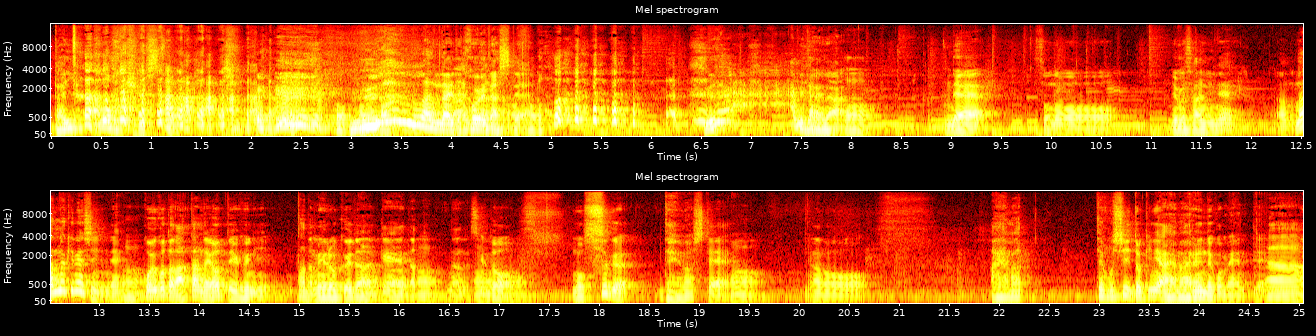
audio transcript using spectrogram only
大号泣して うわうわ泣いて声出してうわーみたいな。うんでその嫁さんにねあの何の気なしにねうんこういうことがあったんだよっていうふうにただメールをくれただけだうんうんなんですけうんどもうすぐ電話してうんあの謝ってほしい時に謝れんでごめんって。うんあ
